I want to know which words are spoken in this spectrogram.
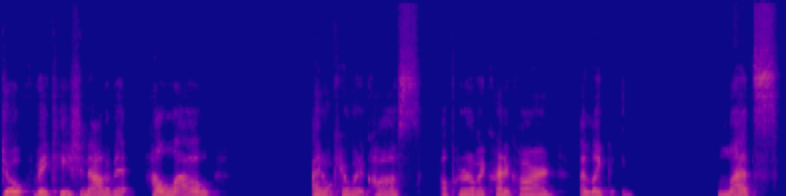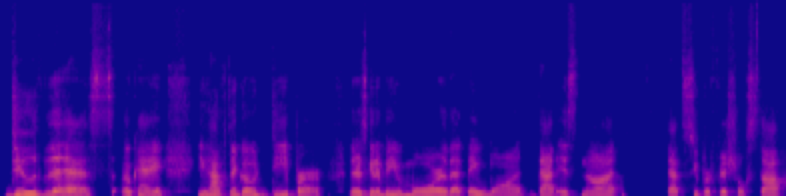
dope vacation out of it. Hello. I don't care what it costs. I'll put it on my credit card. I like let's do this. Okay. You have to go deeper. There's going to be more that they want that is not that superficial stuff.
